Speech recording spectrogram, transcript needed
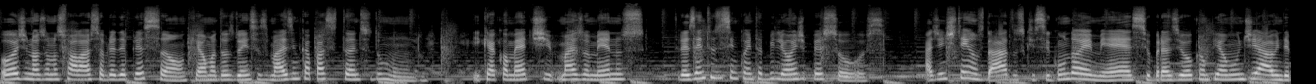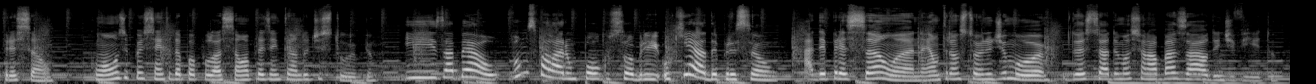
Hoje nós vamos falar sobre a depressão, que é uma das doenças mais incapacitantes do mundo e que acomete mais ou menos 350 bilhões de pessoas. A gente tem os dados que, segundo a OMS, o Brasil é o campeão mundial em depressão, com 11% da população apresentando distúrbio. E Isabel, vamos falar um pouco sobre o que é a depressão? A depressão, Ana, é um transtorno de humor, do estado emocional basal do indivíduo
